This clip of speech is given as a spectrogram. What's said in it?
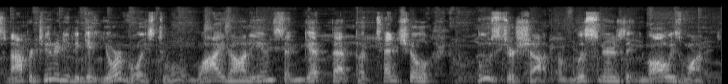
It's an opportunity to get your voice to a wide audience and get that potential booster shot of listeners that you've always wanted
